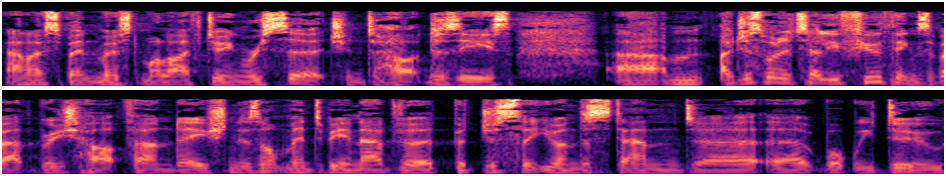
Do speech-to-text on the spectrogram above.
and I've spent most of my life doing research into heart disease. Um, I just want to tell you a few things about the British Heart Foundation. It's not meant to be an advert, but just so that you understand uh, uh, what we do.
